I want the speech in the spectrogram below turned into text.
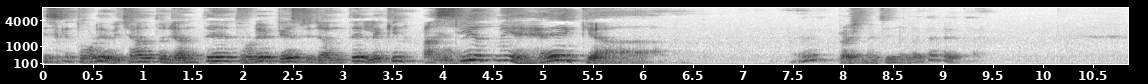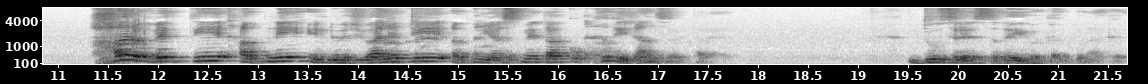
इसके थोड़े विचार तो जानते हैं, थोड़े टेस्ट जानते हैं, लेकिन असलियत में है क्या? प्रश्न चिन्ह लगा रहता है। हर व्यक्ति अपनी इंडिविजुअलिटी अपनी अस्मिता को खुद ही जान सकता है। दूसरे सदैव कल्पना करते हैं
